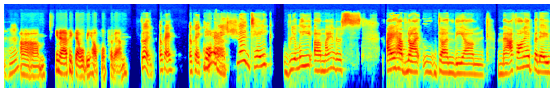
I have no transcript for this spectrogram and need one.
Mm-hmm. um, you know i think that will be helpful for them. Good. Okay. Okay cool. Yeah. and it should take really um, my under i have not done the um, math on it but I,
